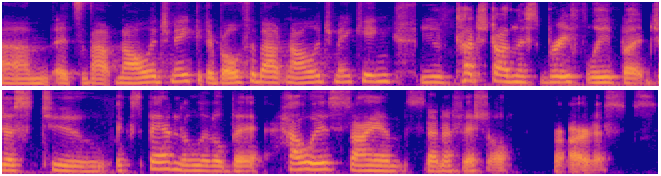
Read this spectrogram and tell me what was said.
Um, it's about knowledge making. They're both about knowledge making. You've touched on this briefly, but just to expand a little bit, how is science beneficial for artists?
